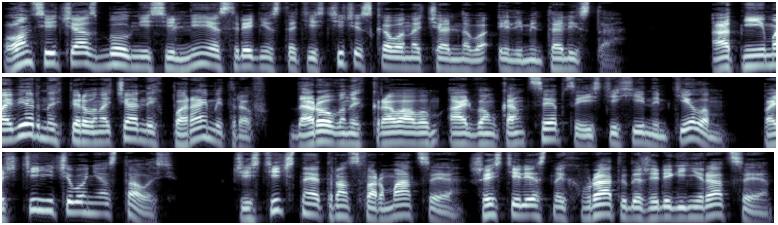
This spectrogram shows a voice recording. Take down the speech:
он сейчас был не сильнее среднестатистического начального элементалиста. От неимоверных первоначальных параметров, дарованных кровавым альбом концепцией и стихийным телом, почти ничего не осталось. Частичная трансформация, шестилесных врат и даже регенерация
